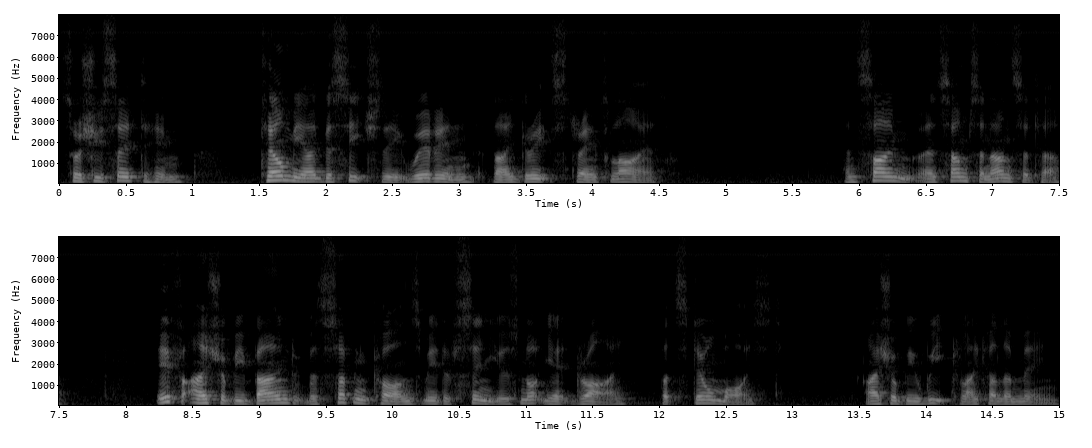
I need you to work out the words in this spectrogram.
So she said to him, Tell me, I beseech thee, wherein thy great strength lieth. And, Samson answered her, If I shall be bound with seven corns made of sinews not yet dry, but still moist, I shall be weak like other men.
